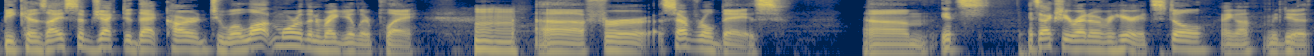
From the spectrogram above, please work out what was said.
because I subjected that card to a lot more than regular play uh, for several days. Um, it's it's actually right over here. It's still. Hang on, let me do it.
